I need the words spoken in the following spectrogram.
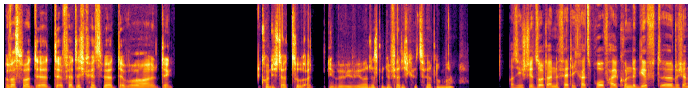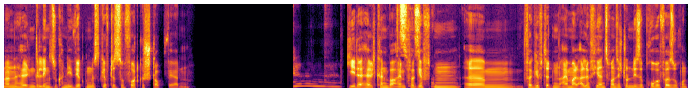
Was war der, der Fertigkeitswert? Der war, den konnte ich dazu, wie, wie war das mit dem Fertigkeitswert nochmal? Also hier steht, sollte eine Fertigkeitsprobe auf Heilkunde Gift äh, durch einen anderen Helden gelingen, so kann die Wirkung des Giftes sofort gestoppt werden. Ah, Jeder Held kann bei einem. Vergiften, ähm, Vergifteten einmal alle 24 Stunden diese Probe versuchen.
